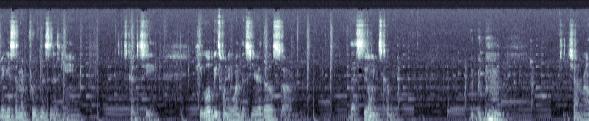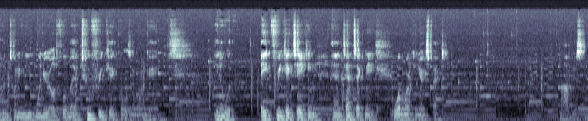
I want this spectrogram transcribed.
making some improvements in his game. It's good to see. He will be 21 this year, though, so that ceiling is coming. Sean Rahman, 21 year old fullback, two free kick goals in one game. You know, with eight free kick taking and 10 technique, what more can you expect? Obviously.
